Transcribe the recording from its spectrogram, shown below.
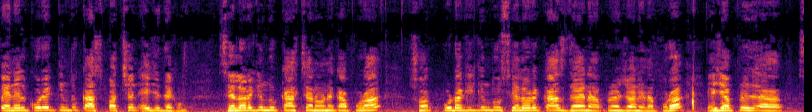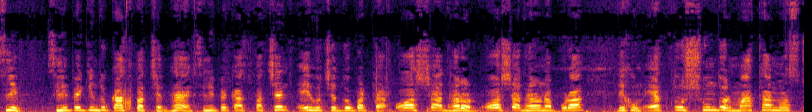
প্যানেল করে কিন্তু কাজ পাচ্ছেন। এই যে দেখুন সেলোয়ারে কিন্তু কাজ চান অনেক আপুরা। সব প্রোডাক্টই কিন্তু সেলোয়ারে কাজ দেয় না, আপনারা জানেন আপুরা। এই যে আপনি স্লিপ স্লিপে কিন্তু কাজ পাচ্ছেন হ্যাঁ স্লিপে কাজ পাচ্ছেন। এই হচ্ছে দোপাট্টা, অসাধারণ অসাধারণ আপুরা। দেখুন, এত সুন্দর, মাথা নষ্ট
